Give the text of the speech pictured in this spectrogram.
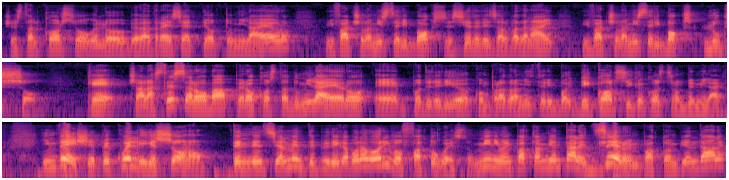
C'è sta il corso, quello da 3, 7, 8 mila euro, vi faccio la mystery box, se siete dei salvadanai vi faccio la mystery box lusso che ha la stessa roba però costa 2000 euro e potete dire io ho comprato la Mystery Boy dei corsi che costano 2000 euro. Invece per quelli che sono tendenzialmente più dei capolavori vi ho fatto questo. Minimo impatto ambientale zero impatto ambientale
